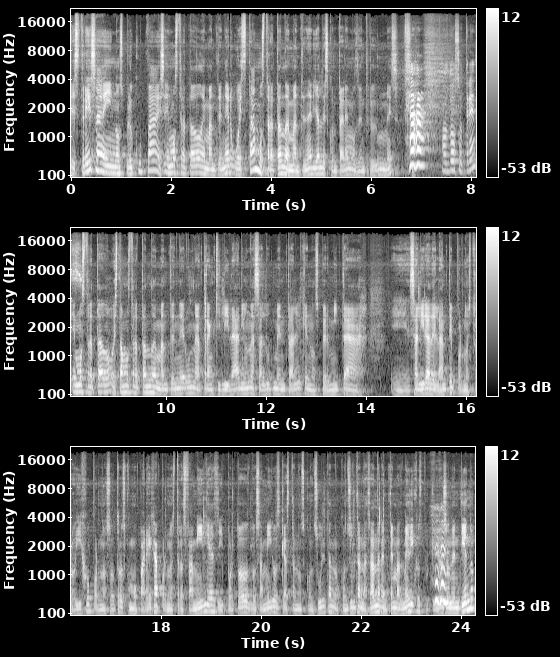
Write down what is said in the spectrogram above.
estresa y nos preocupa, es- hemos tratado de mantener, o estamos tratando de mantener, ya les contaremos dentro de un mes, o dos o tres. Hemos tratado, o estamos tratando de mantener una tranquilidad y una salud mental que nos permita eh, salir adelante por nuestro hijo, por nosotros como pareja, por nuestras familias y por todos los amigos que hasta nos consultan o consultan a Sandra en temas médicos, porque yo eso no entiendo.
